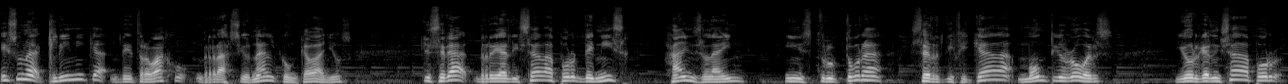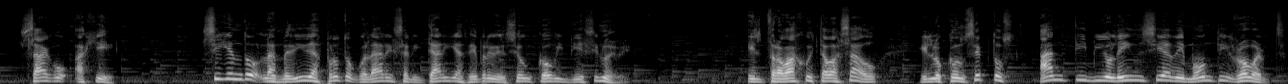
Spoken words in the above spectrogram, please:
Es una clínica de trabajo racional con caballos que será realizada por Denise Heinzlein, instructora certificada Monty Roberts y organizada por Sago AG, siguiendo las medidas protocolares sanitarias de prevención COVID-19. El trabajo está basado en los conceptos antiviolencia de Monty Roberts,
